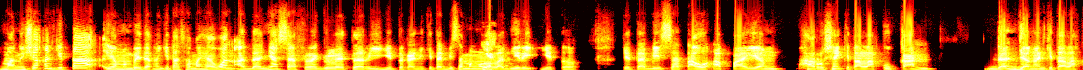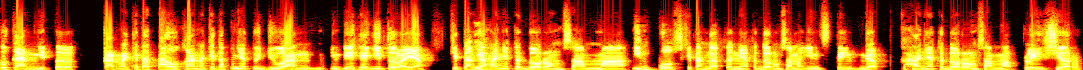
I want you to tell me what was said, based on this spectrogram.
manusia kan kita yang membedakan kita sama hewan adanya self regulatory gitu kan. Kita bisa mengelola diri gitu. Kita bisa tahu apa yang harusnya kita lakukan dan jangan kita lakukan gitu. Karena kita tahu, karena kita punya tujuan. Intinya kayak gitulah ya. Kita nggak hanya kedorong sama impuls, kita nggak hanya kedorong sama insting, nggak hanya kedorong sama pleasure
